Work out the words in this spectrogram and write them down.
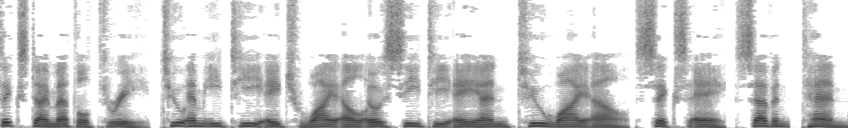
6-dimethyl 3, 2-methyloctan 2-YL 6A, 7, 10,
